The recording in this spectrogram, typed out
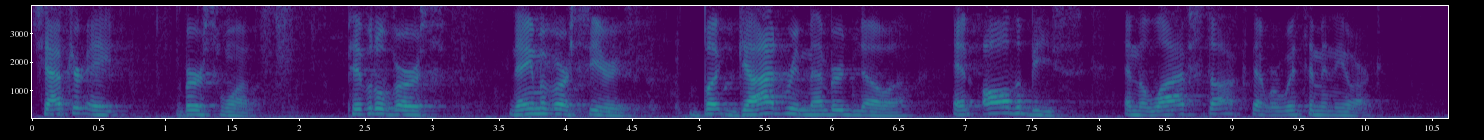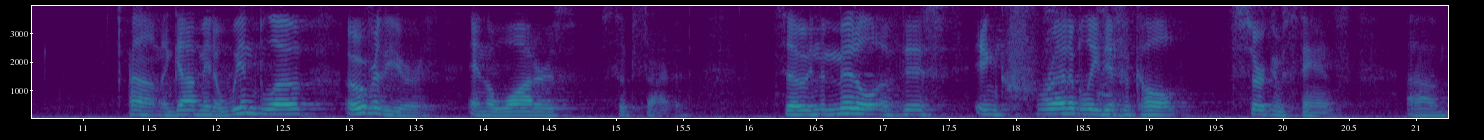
chapter 8, verse 1. Pivotal verse, name of our series. But God remembered Noah and all the beasts and the livestock that were with him in the ark. Um, and God made a wind blow over the earth, and the waters subsided. So, in the middle of this incredibly difficult circumstance, um,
